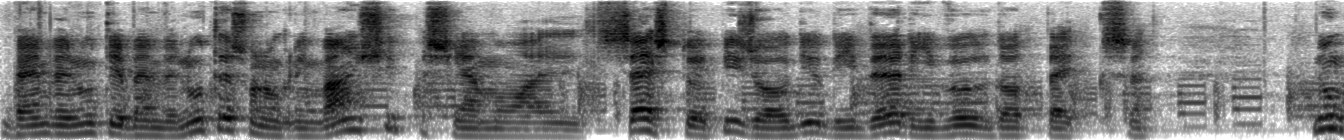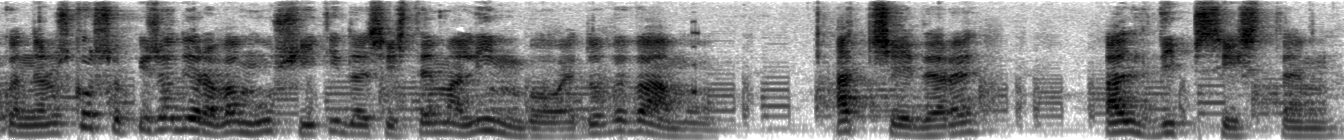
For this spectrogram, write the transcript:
Benvenuti e benvenute, sono Greenvanship, siamo al sesto episodio di The Evil.exe. Dunque, nello scorso episodio eravamo usciti dal sistema Limbo e dovevamo accedere al Deep System.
